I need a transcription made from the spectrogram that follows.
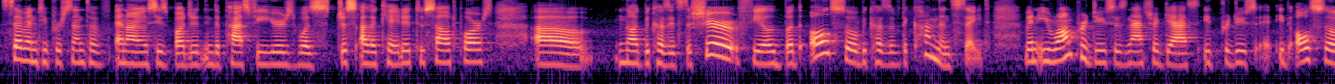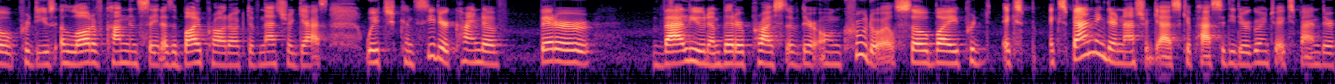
70% of NIOC's budget in the past few years was just allocated to South Pars. Uh, not because it's the share field, but also because of the condensate. When Iran produces natural gas, it, produce, it also produces a lot of condensate as a byproduct of natural gas, which consider kind of better valued and better priced of their own crude oil. So by exp- expanding their natural gas capacity, they're going to expand their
